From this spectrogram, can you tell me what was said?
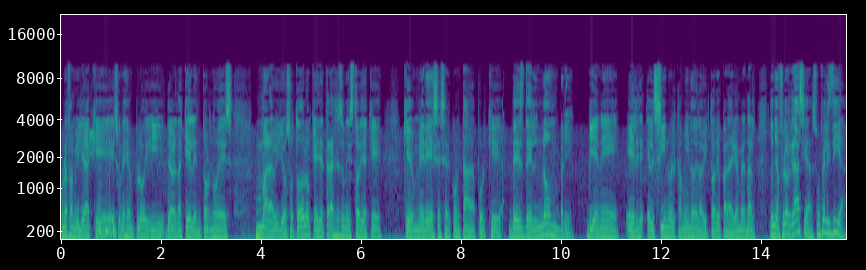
Una familia que es un ejemplo y de verdad que el entorno es maravilloso. Todo lo que hay detrás es una historia que, que merece ser contada porque desde el nombre viene el, el sino, el camino de la victoria para Egan Bernal. Doña Flor, gracias. Un feliz día.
